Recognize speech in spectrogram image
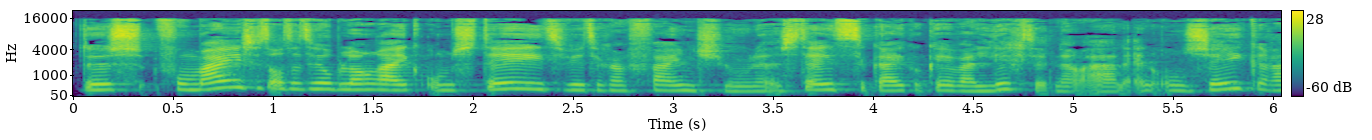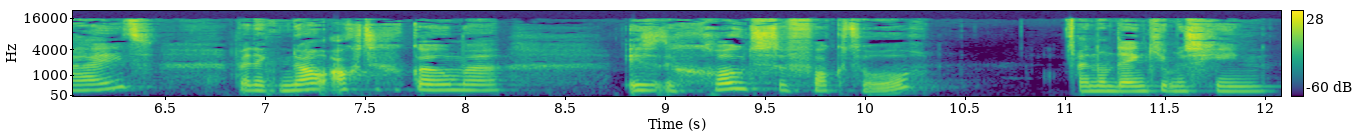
Dus voor mij is het altijd heel belangrijk om steeds weer te gaan fine-tunen en steeds te kijken, oké, waar ligt het nou aan? En onzekerheid, ben ik nou achtergekomen, is de grootste factor. En dan denk je misschien,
